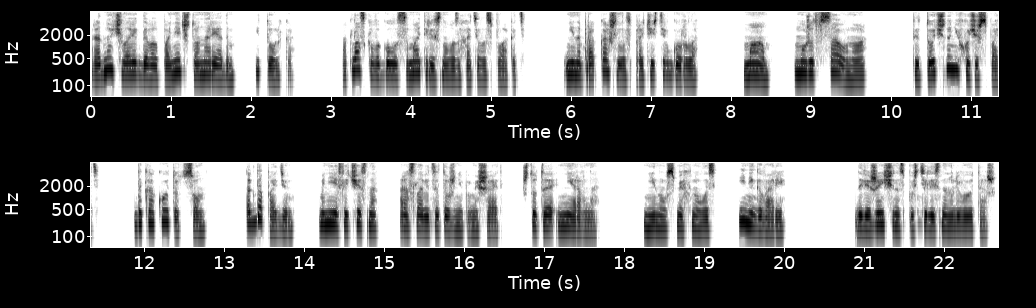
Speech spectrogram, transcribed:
Родной человек давал понять, что она рядом, и только. От ласкового голоса матери снова захотелось плакать. Нина прокашлялась, прочистив горло. «Мам, может, в сауну, а? Ты точно не хочешь спать? Да какой тут сон? Тогда пойдем. Мне, если честно, Расслабиться тоже не помешает. Что-то нервно. Нина усмехнулась. И не говори. Две женщины спустились на нулевой этаж.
